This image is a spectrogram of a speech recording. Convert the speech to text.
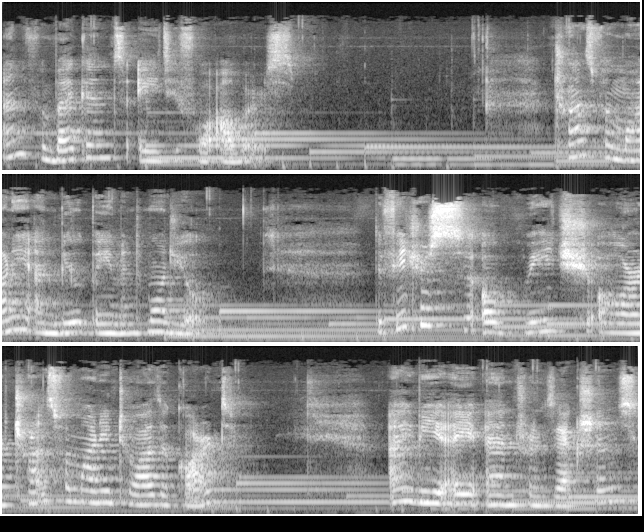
and for backend 84 hours. Transfer money and bill payment module. The features of which are transfer money to other card, IBAN transactions,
